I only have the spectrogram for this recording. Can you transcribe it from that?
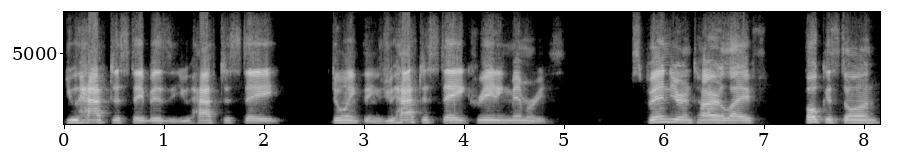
you have to stay busy. You have to stay doing things. You have to stay creating memories. Spend your entire life focused on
